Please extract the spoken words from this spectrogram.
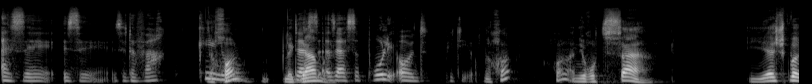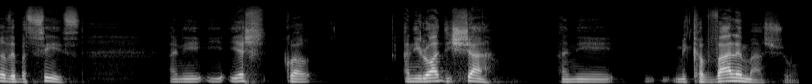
אז זה, זה, זה דבר כאילו... נכון, זה, לגמרי. זה הספרו לי עוד, בדיוק. נכון, נכון, אני רוצה. יש כבר איזה בסיס. אני, יש כבר, אני לא אדישה, אני מקווה למשהו,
